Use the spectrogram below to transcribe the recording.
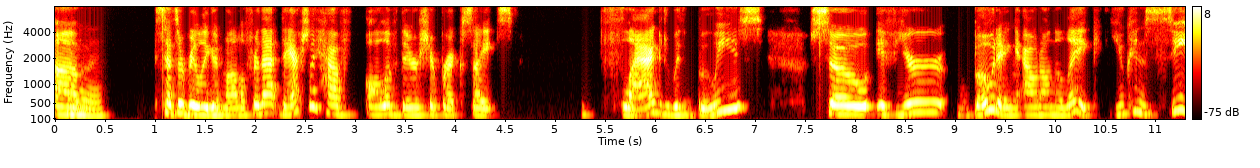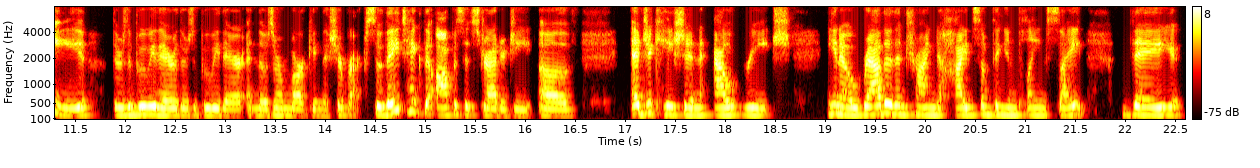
um mm-hmm. sets a really good model for that they actually have all of their shipwreck sites flagged with buoys so if you're boating out on the lake, you can see there's a buoy there, there's a buoy there, and those are marking the shipwrecks. So they take the opposite strategy of education, outreach, you know, rather than trying to hide something in plain sight, they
